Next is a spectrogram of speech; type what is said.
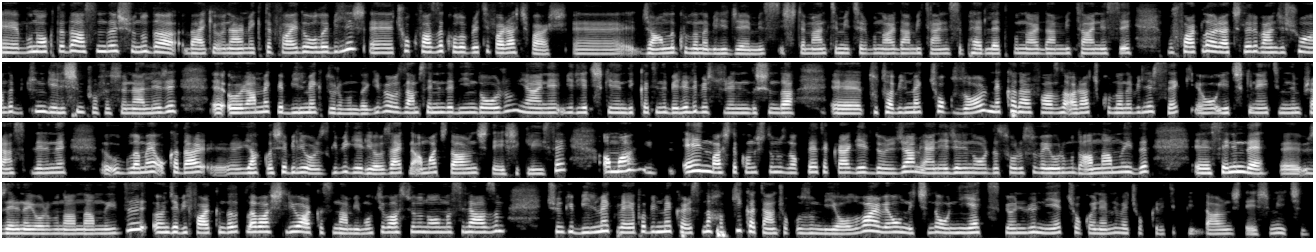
E, bu noktada aslında şunu da belki önermekte fayda olabilir. E, çok fazla kolaboratif araç var. E, canlı kullanabileceğimiz. İşte Mentimeter bunlardan bir tanesi, Padlet bunlardan bir tanesi. Bu farklı araçları bence şu anda bütün gelişim profesyonelleri e, öğrenmek ve bilmek durumunda gibi. Özlem senin dediğin doğru. Yani bir yetişkinin dikkatini belirli bir sürenin dışında e, tutabilmek çok zor. Ne kadar fazla araç kullanabilirsek e, o yetişkin eğitiminin prensiplerini e, uygulamaya o kadar e, yaklaşabiliyoruz gibi geliyor geliyor. Özellikle amaç davranış değişikliği ise. Ama en başta konuştuğumuz noktaya tekrar geri döneceğim. Yani Ece'nin orada sorusu ve yorumu da anlamlıydı. Ee, senin de e, üzerine yorumun anlamlıydı. Önce bir farkındalıkla başlıyor. Arkasından bir motivasyonun olması lazım. Çünkü bilmek ve yapabilmek arasında hakikaten çok uzun bir yol var ve onun içinde o niyet, gönüllü niyet çok önemli ve çok kritik bir davranış değişimi için.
